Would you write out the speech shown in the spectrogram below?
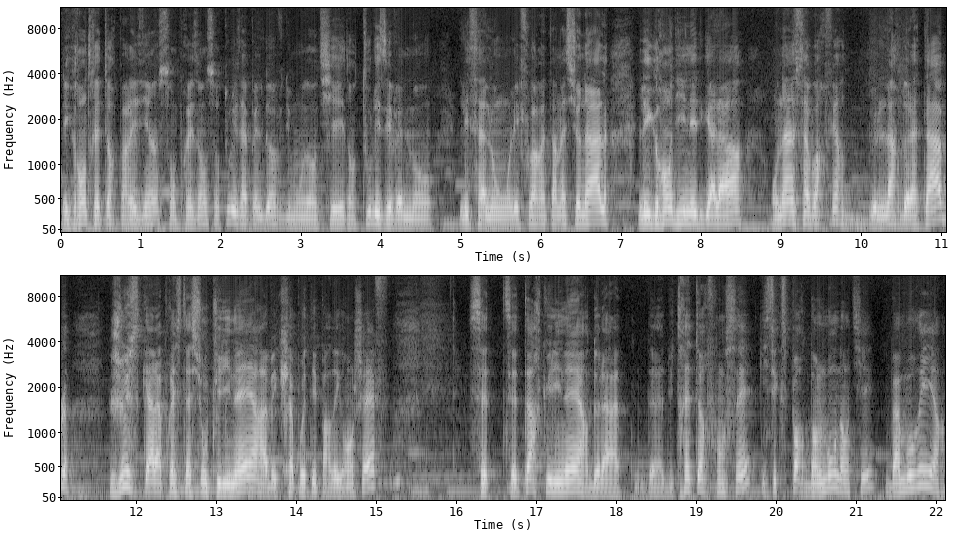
Les grands traiteurs parisiens sont présents sur tous les appels d'offres du monde entier, dans tous les événements, les salons, les foires internationales, les grands dîners de gala. On a un savoir-faire de l'art de la table jusqu'à la prestation culinaire avec chapeauté par des grands chefs. Cet, art culinaire du traiteur français qui s'exporte dans le monde entier va mourir.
